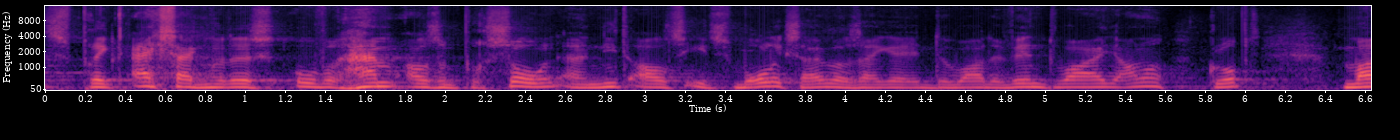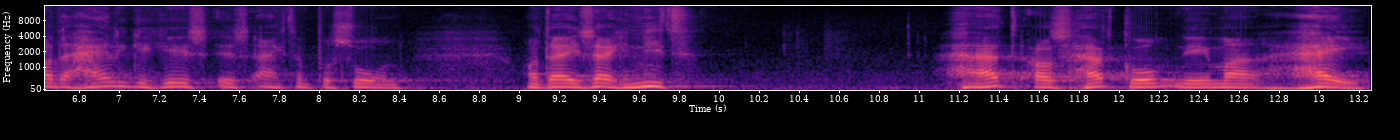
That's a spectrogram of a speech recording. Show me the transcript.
spreekt echt zeg maar, dus over hem als een persoon en niet als iets wolks. Hè. We zeggen de, waar de wind waait, allemaal klopt. Maar de Heilige Geest is echt een persoon. Want hij zegt niet het als het komt, nee, maar hij.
